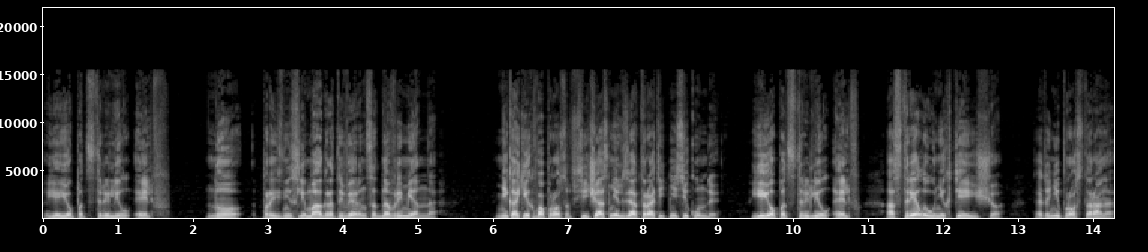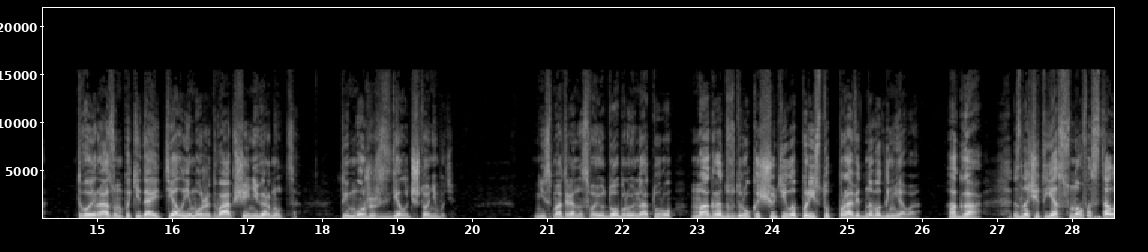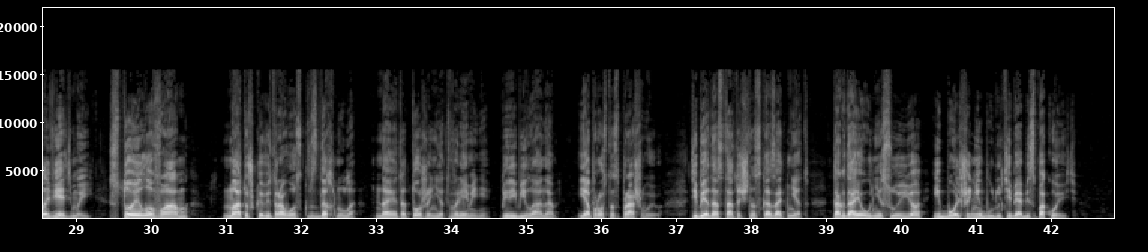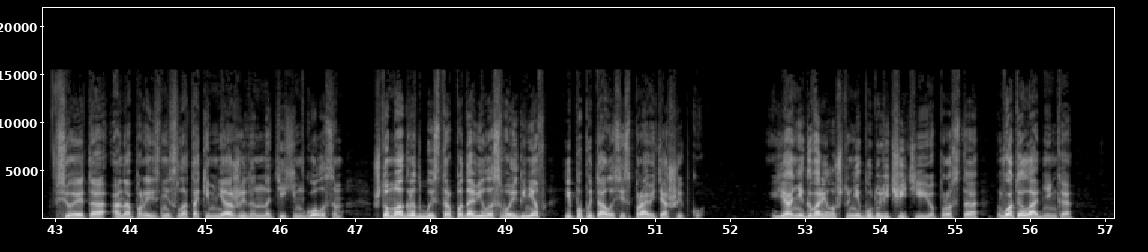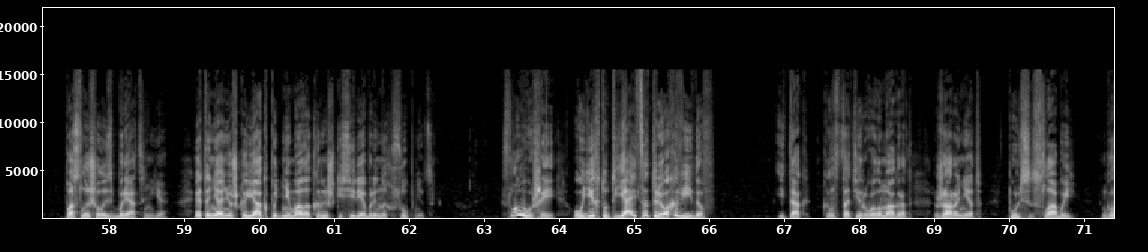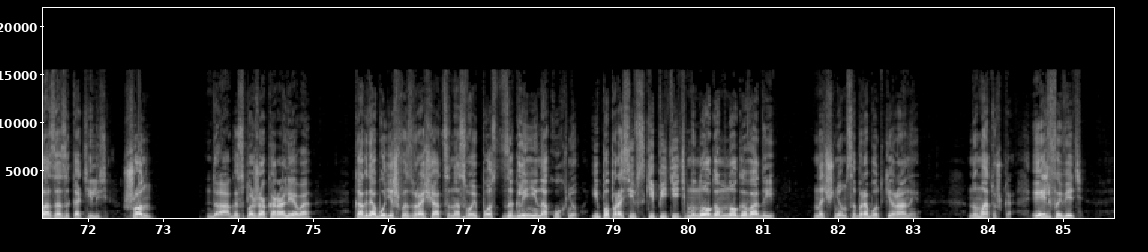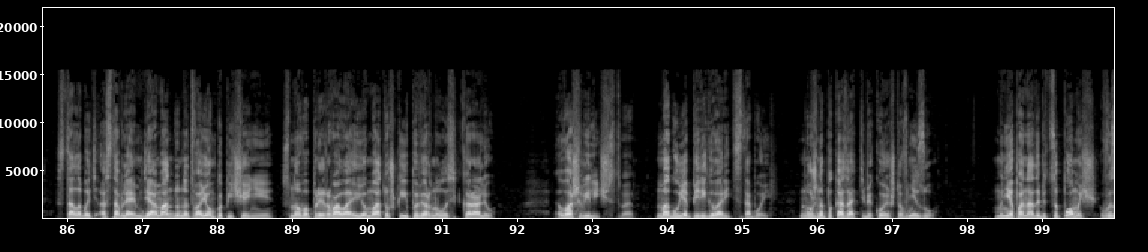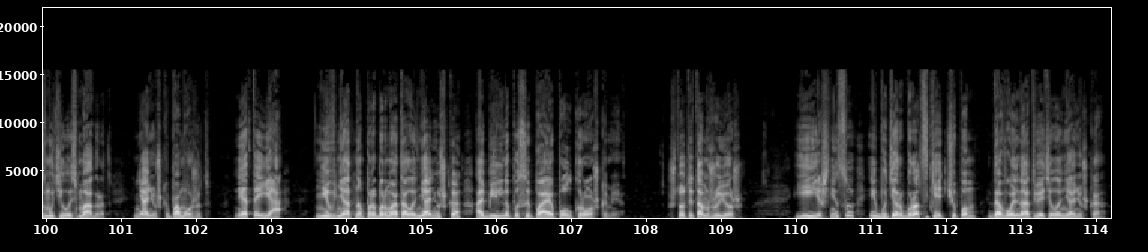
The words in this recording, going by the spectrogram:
Ее подстрелил эльф. Но, — произнесли Магрот и Веренс одновременно, — никаких вопросов, сейчас нельзя тратить ни секунды. Ее подстрелил эльф, а стрелы у них те еще. Это не просто рана. Твой разум покидает тело и может вообще не вернуться. Ты можешь сделать что-нибудь?» Несмотря на свою добрую натуру, Маград вдруг ощутила приступ праведного гнева. «Ага, значит, я снова стала ведьмой. Стоило вам...» Матушка-ветровоск вздохнула. «На это тоже нет времени», — перебила она. «Я просто спрашиваю. Тебе достаточно сказать «нет». Тогда я унесу ее и больше не буду тебя беспокоить». Все это она произнесла таким неожиданно тихим голосом, что Маград быстро подавила свой гнев и попыталась исправить ошибку. «Я не говорила, что не буду лечить ее, просто... Вот и ладненько». Послышалось бряцанье. Эта нянюшка Як поднимала крышки серебряных супниц. «Слушай, у них тут яйца трех видов». «Итак», — констатировала Маград, — «жара нет, пульс слабый, глаза закатились. Шон!» «Да, госпожа королева. Когда будешь возвращаться на свой пост, загляни на кухню и попроси вскипятить много-много воды. Начнем с обработки раны. Но, матушка, эльфы ведь...» «Стало быть, оставляем Диаманду на твоем попечении», — снова прервала ее матушка и повернулась к королю. «Ваше Величество, могу я переговорить с тобой? Нужно показать тебе кое-что внизу». «Мне понадобится помощь», — возмутилась Магрот. «Нянюшка поможет». «Это я», — невнятно пробормотала нянюшка, обильно посыпая пол крошками. «Что ты там жуешь?» «Яичницу и бутерброд с кетчупом», — довольно ответила нянюшка.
